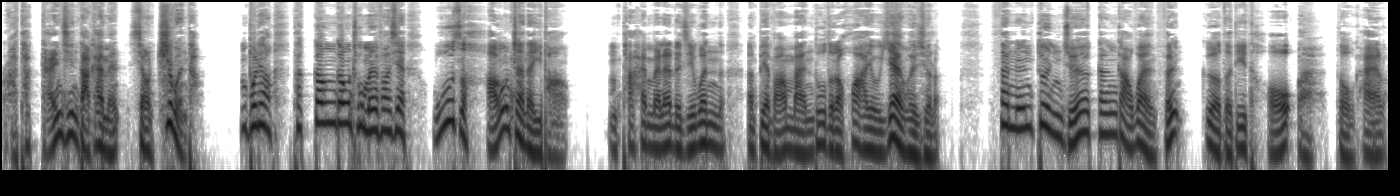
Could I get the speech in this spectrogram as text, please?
啊，他赶紧打开门想质问他，不料他刚刚出门，发现吴子航站在一旁，他还没来得及问呢，便把满肚子的话又咽回去了。三人顿觉尴尬万分，各自低头啊，走开了。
